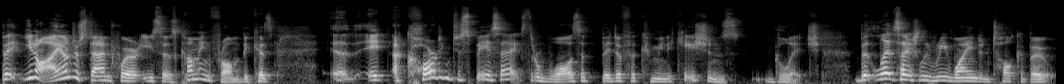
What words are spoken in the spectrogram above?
But, you know, I understand where ESA is coming from because uh, it, according to SpaceX, there was a bit of a communications glitch. But let's actually rewind and talk about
